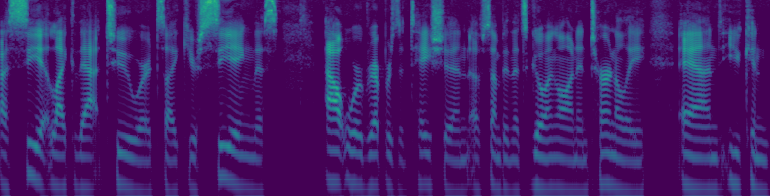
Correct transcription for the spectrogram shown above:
I see it like that too, where it's like you're seeing this outward representation of something that's going on internally, and you can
